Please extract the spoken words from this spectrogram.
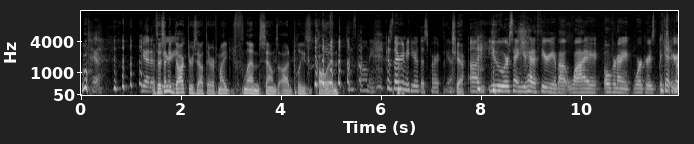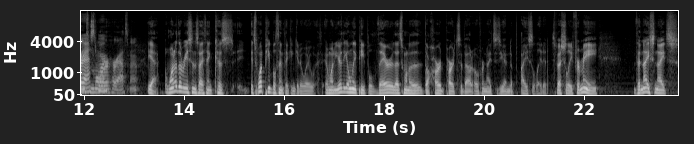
Whew. yeah. You had a if there's any doctors out there if my phlegm sounds odd please call in please call me. Because they're going to hear this part. yeah Um, you were saying you had a theory about why overnight workers experience more, more? harassment. Yeah, one of the reasons I think because it's what people think they can get away with, and when you're the only people there, that's one of the, the hard parts about overnights is you end up isolated. Especially for me, the nice nights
